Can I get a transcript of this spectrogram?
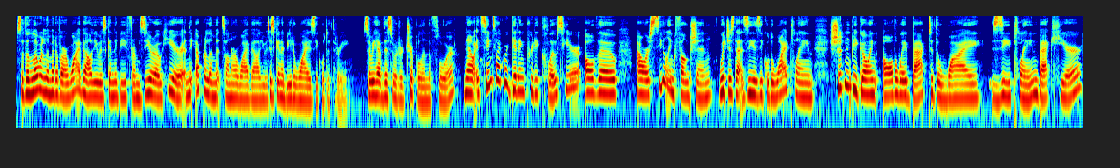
So the lower limit of our y value is going to be from 0 here, and the upper limits on our y value is going to be to y is equal to 3. So we have this ordered triple in the floor. Now it seems like we're getting pretty close here, although our ceiling function, which is that z is equal to y plane, shouldn't be going all the way back to the y z plane back here.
